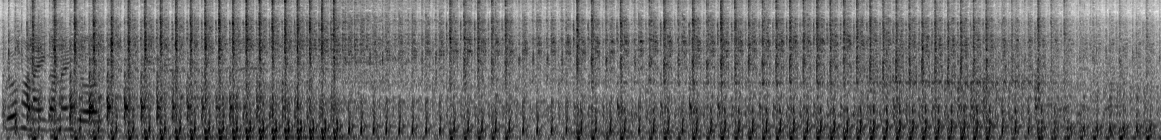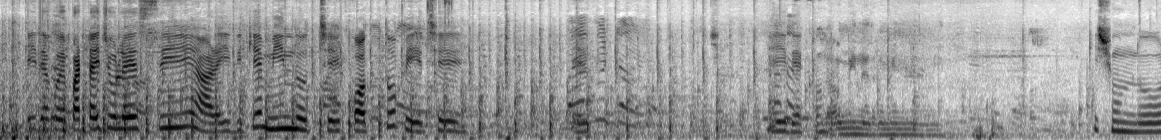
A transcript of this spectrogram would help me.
পুরো কানাই কানাই জল। এই দেখো এপারটাই চলে এসেছি, আর এইদিকে মিন ধরছে। কত পেয়েছে। এই- দেখো। কি সুন্দর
